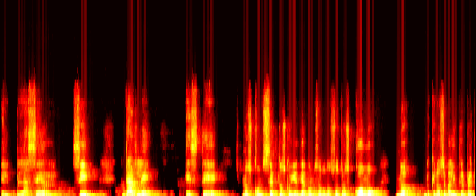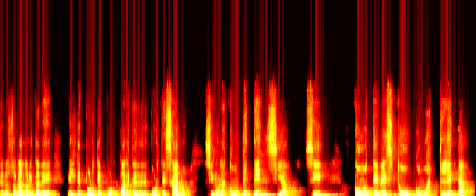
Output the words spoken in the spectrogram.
el placer, ¿sí? Darle este, los conceptos que hoy en día conocemos nosotros como, no, que no se malinterprete, no estoy hablando ahorita de el deporte por parte de deporte sano, sino la competencia, ¿sí? Cómo te ves tú como atleta,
